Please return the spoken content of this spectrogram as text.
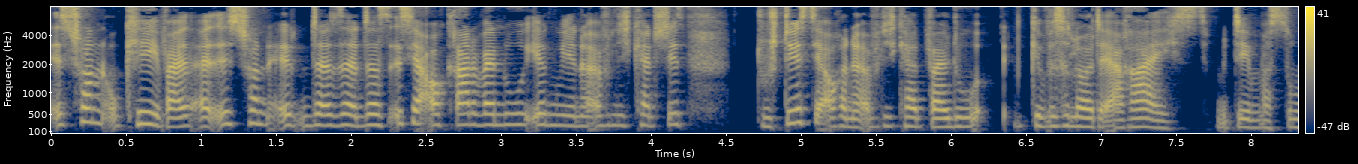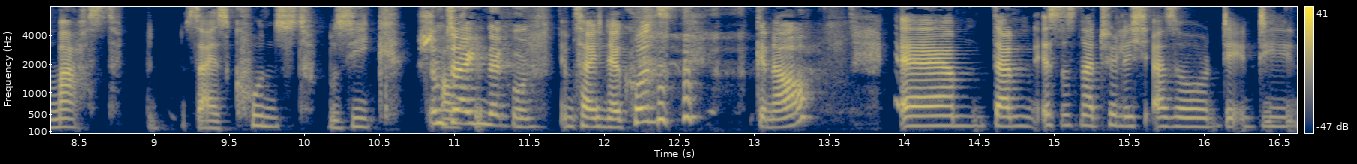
ist schon okay, weil äh, ist schon, äh, das, das ist ja auch gerade, wenn du irgendwie in der Öffentlichkeit stehst, du stehst ja auch in der Öffentlichkeit, weil du gewisse Leute erreichst mit dem, was du machst. Sei es Kunst, Musik, Im Schauspiel- Zeichen der Kunst. im Zeichen der Kunst, genau. Ähm, dann ist es natürlich, also die, die,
